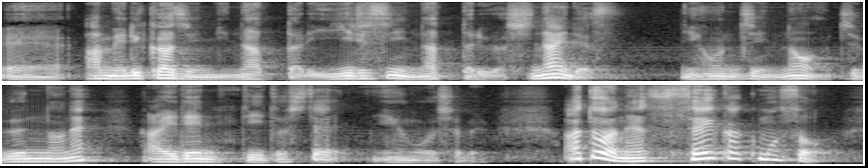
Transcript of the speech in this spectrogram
えー、アメリカ人になったりイギリス人になったりはしないです。日本人の自分のねアイデンティティとして日本語をしゃべる。あとはね性格もそう。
